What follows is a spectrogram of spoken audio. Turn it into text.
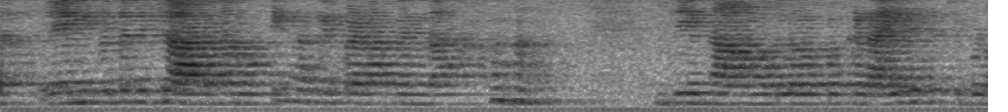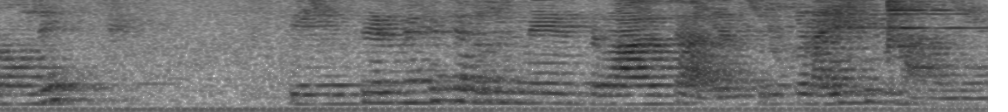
ਅ- ਨਹੀਂ ਪਤਾ ਵੀ ਚਾਰ ਨਾਲ ਰੋਟੀ ਖਾ ਕੇ ਪੈਣਾ ਪੈਂਦਾ। ਜੇ ਨਾ ਮਤਲਬ ਆਪਾਂ ਕੜਾਈ ਦੇ ਵਿੱਚ ਬਣਾਉਣ ਲਈ ਤੇ ਫਿਰ ਮੈਂ ਕਿਹਾ ਚਲੋ ਜੀ ਦਿਮਾਗ ਚ ਆ ਗਿਆ ਵੀ ਚਲੋ ਕੜਾਈ 'ਚ ਬਣਾ ਲੈਂਦੇ ਆ।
